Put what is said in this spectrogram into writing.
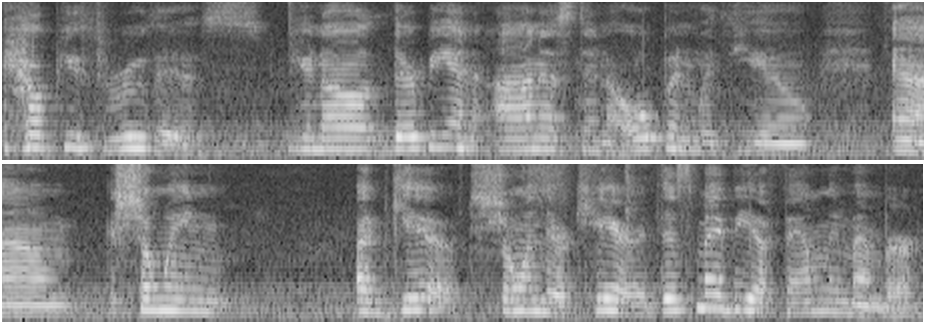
help you through this. You know, they're being honest and open with you. Um, showing a gift, showing their care. This may be a family member.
